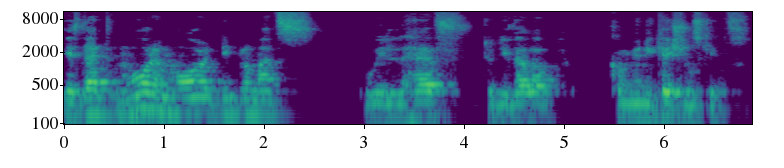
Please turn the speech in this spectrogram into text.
is that more and more diplomats will have to develop communication skills.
